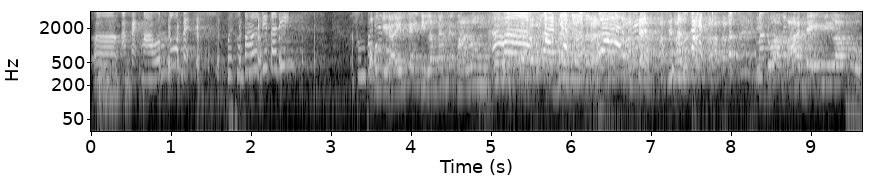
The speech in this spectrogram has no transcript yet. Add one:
Eh, sampai malam tuh sampai wah sumpah lu dia tadi sumpah Oh dia kirain kayak dilap sampai malam. tadi ah bukan ya bukan. Bukan. itu Maksudnya- apa aja yang dilap kok?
